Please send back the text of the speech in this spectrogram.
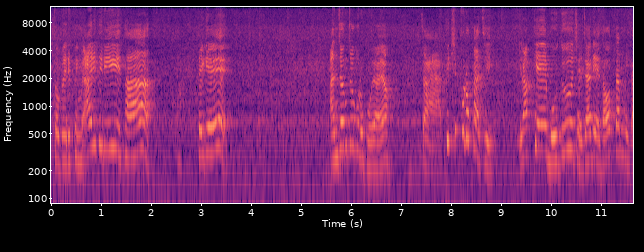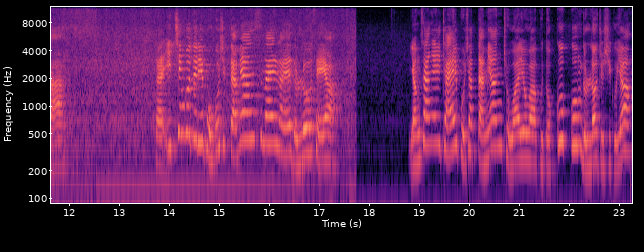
strawberry Pacman 아이들이 다 되게 안정적으로 보여요. 자, 픽시 프로까지 이렇게 모두 제자리에 넣었답니다. 자, 이 친구들이 보고 싶다면 스마일러에 놀러오세요. 영상을 잘 보셨다면 좋아요와 구독 꾹꾹 눌러주시고요.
